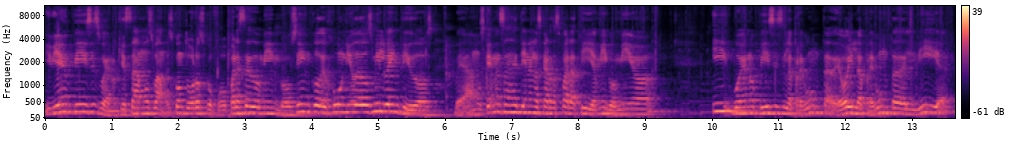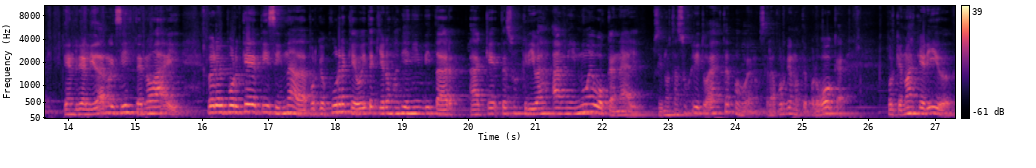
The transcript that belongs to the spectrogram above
Y bien, Pisces, bueno, aquí estamos, vamos con tu horóscopo para este domingo, 5 de junio de 2022. Veamos qué mensaje tienen las cartas para ti, amigo mío. Y bueno, Pisces, la pregunta de hoy, la pregunta del día, en realidad no existe, no hay. Pero el por qué, Pisces, nada, porque ocurre que hoy te quiero más bien invitar a que te suscribas a mi nuevo canal. Si no estás suscrito a este, pues bueno, será porque no te provoca, porque no has querido.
